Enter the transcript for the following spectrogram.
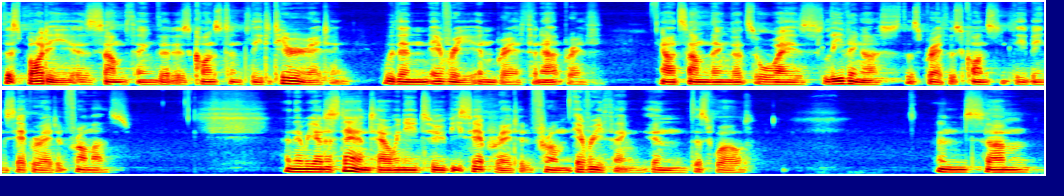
this body is something that is constantly deteriorating within every in breath and out breath. How it's something that's always leaving us. This breath is constantly being separated from us. And then we understand how we need to be separated from everything in this world. And um,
